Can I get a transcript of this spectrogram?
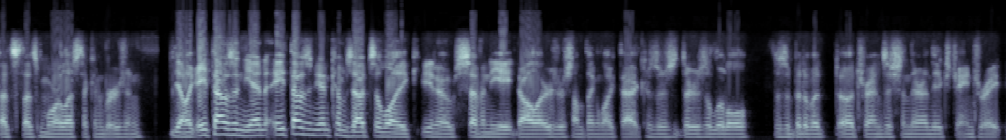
That's that's more or less the conversion. Yeah, like eight thousand yen. Eight thousand yen comes out to like you know seventy eight dollars or something like that because there's there's a little there's a bit of a uh, transition there in the exchange rate.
